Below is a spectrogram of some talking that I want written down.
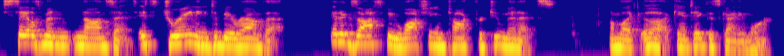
Salesman nonsense. It's draining to be around that. It exhausts me watching him talk for two minutes. I'm like, ugh, I can't take this guy anymore.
